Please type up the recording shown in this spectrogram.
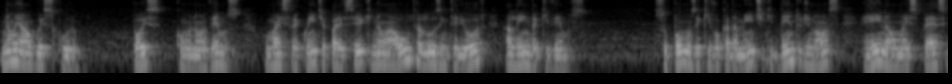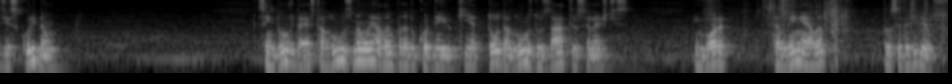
não é algo escuro, pois, como não a vemos, o mais frequente é parecer que não há outra luz interior além da que vemos. Supomos equivocadamente que dentro de nós reina uma espécie de escuridão sem dúvida, esta luz não é a lâmpada do Cordeiro, que é toda a luz dos átrios celestes, embora também ela proceda de Deus.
